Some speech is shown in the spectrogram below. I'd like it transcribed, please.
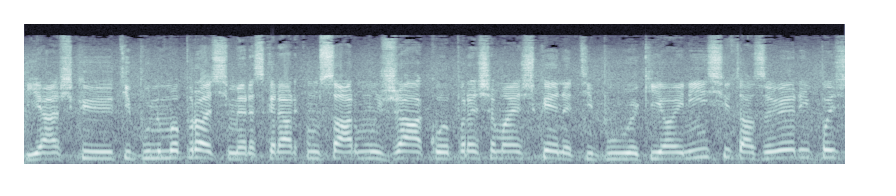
E acho que tipo numa próxima era se calhar começarmos já com a prancha mais pequena, tipo aqui ao início, estás a ver, e depois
